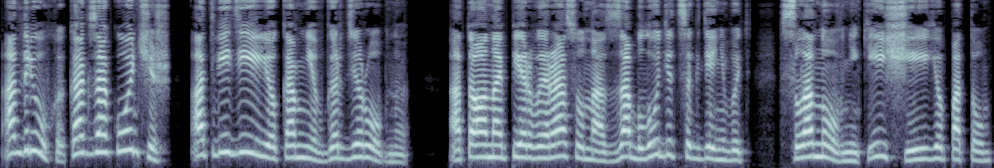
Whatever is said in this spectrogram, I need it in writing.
Андрюха, как закончишь, отведи ее ко мне в гардеробную, а то она первый раз у нас заблудится где-нибудь в слоновнике, ищи ее потом.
